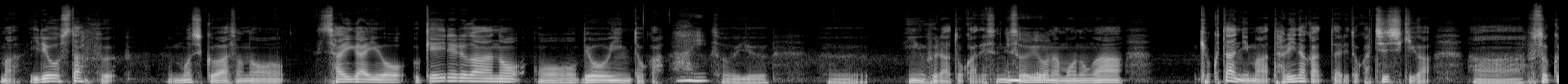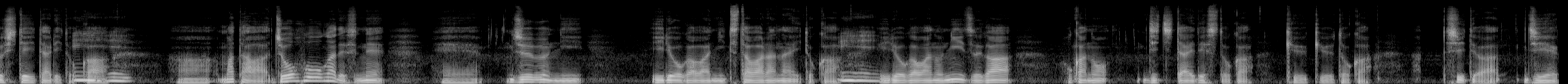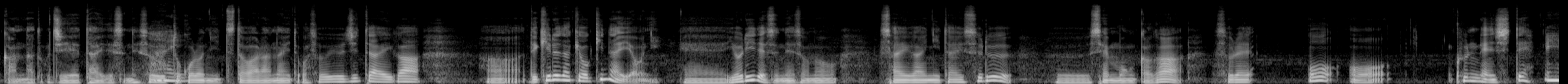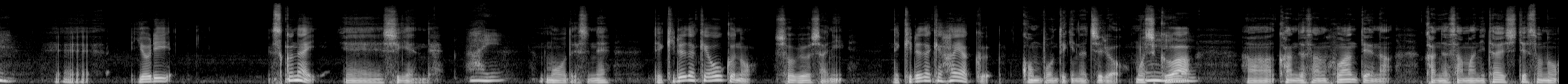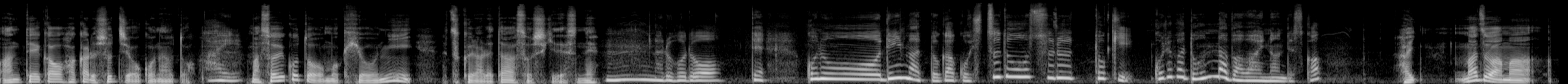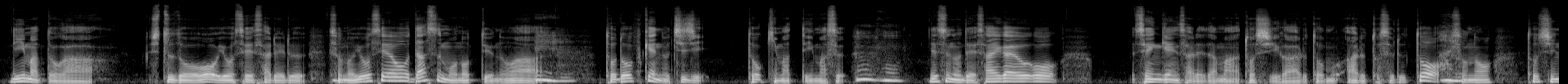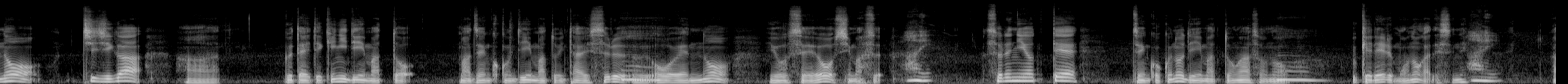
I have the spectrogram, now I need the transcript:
まあ、医療スタッフもしくはその災害を受け入れる側の病院とか、はい、そういうインフラとかですね、そういうようなものが極端にまあ足りなかったりとか知識があ不足していたりとか、えー、あまたは情報がですね、えー、十分に医療側に伝わらないとか、えー、医療側のニーズが他の自治体ですとか救急とか強いては自衛官だとか自衛隊ですねそういうところに伝わらないとか、はい、そういう事態があできるだけ起きないように、えー、よりですねその災害に対する専門家がそれを訓練して、ええ。ー、より少ない、えー、資源で、はい、もうですねできるだけ多くの傷病者にできるだけ早く根本的な治療もしくは、えー、あ患者さん不安定な患者様に対してその安定化を図る処置を行うと、はい、まあ、そういうことを目標に作られた組織ですね。うんなるほどでこの DMAT がこう出動する時これはどんな場合なんですか？はい。まずはまあ DMAT が出動を要請されるその要請を出すものっていうのは、ええ、都道府県の知事と決まっています。うんうん、ですので災害を宣言されたまあ都市があるとあるとすると、はい、その都市の知事があ具体的に DMAT まあ、全国の DMAT に対する応援の要請をします。はい、それによって全国の DMAT がその受けれるものがですね、はい、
